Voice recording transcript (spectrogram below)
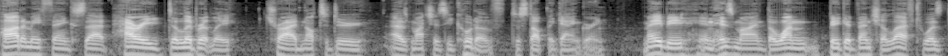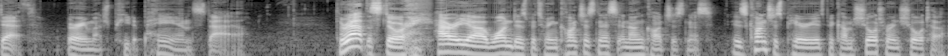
part of me thinks that Harry deliberately tried not to do as much as he could have to stop the gangrene. Maybe, in his mind, the one big adventure left was death, very much Peter Pan style. Throughout the story, Harry uh, wanders between consciousness and unconsciousness. His conscious periods become shorter and shorter.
